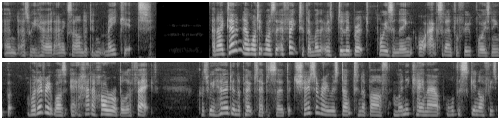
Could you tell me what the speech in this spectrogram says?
and as we heard, Alexander didn't make it. And I don't know what it was that affected them, whether it was deliberate poisoning or accidental food poisoning, but whatever it was, it had a horrible effect. Because we heard in the Pope's episode that Cesare was dunked in a bath, and when he came out, all the skin off his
